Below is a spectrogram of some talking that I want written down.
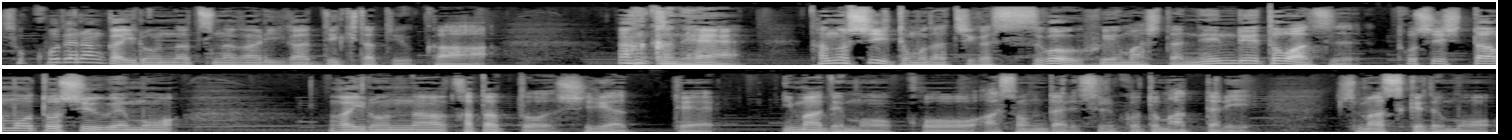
そこでなんかいろんなつながりができたというか、なんかね、楽しい友達がすごい増えました。年齢問わず、年下も年上も、なんかいろんな方と知り合って、今でもこう遊んだりすることもあったりしますけども、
